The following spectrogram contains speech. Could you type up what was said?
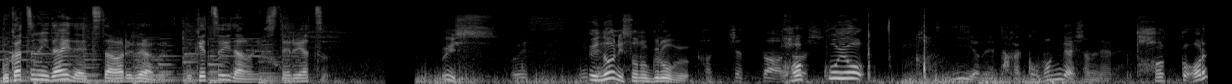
部活に代々伝わるグラブ受け継いだのに捨てるやつ。ういっす。おいっえ何そのグローブ？買っちゃったかっこよ。い。いよね。高い。5万ぐらいしたんだよね。高っ。あれ？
